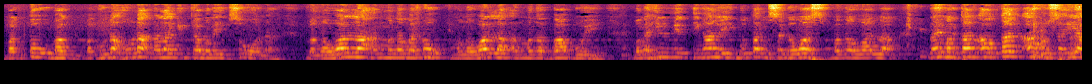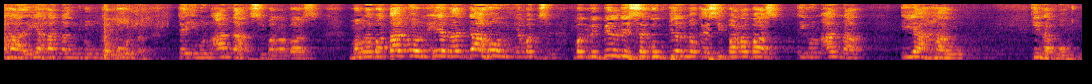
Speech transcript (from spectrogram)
Magto mag maghuna-huna na lagi ka mga igsoon. Mga wala ang mga manok, mga wala ang mga baboy, mga helmet tingali ibutang sa gawas, mga wala. Nay magtan-aw-tan-aw sa iyaha, iyaha ng dunggabon. Kay ingon ana si Barabas. Mga batanon iyang agdahon nga mag magrebuild sa gobyerno kay si Barabas, ingon ana iyahang kinabuhi.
